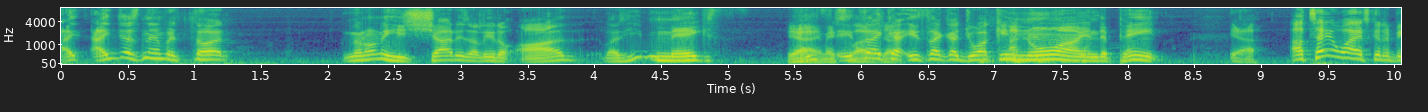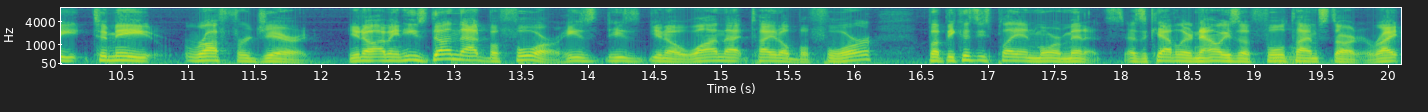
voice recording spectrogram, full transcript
I, I just never thought. Not only his shot is a little odd, but he makes. Yeah, he makes a it's like a, it's like a Joakim Noah in the paint. Yeah, I'll tell you why it's going to be to me rough for Jarrett. You know, I mean, he's done that before. He's he's you know won that title before, but because he's playing more minutes as a Cavalier now, he's a full time starter. Right,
